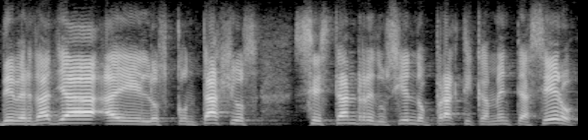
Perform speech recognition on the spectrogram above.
de verdad ya eh, los contagios se están reduciendo prácticamente a cero.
